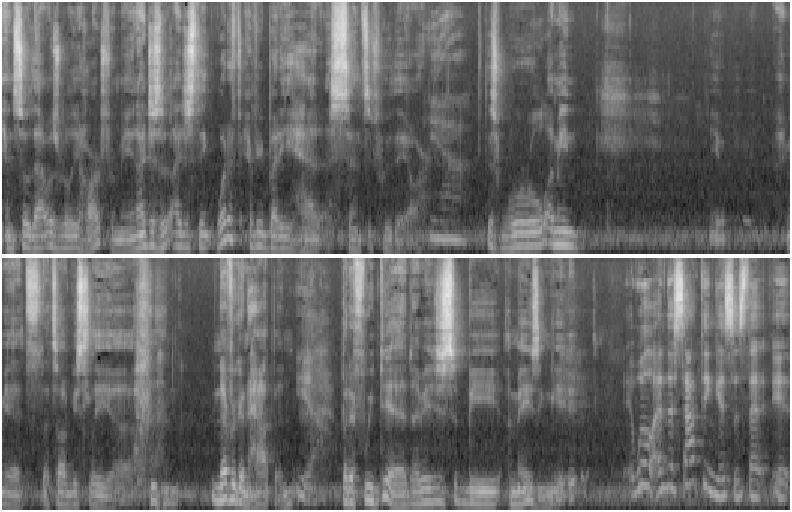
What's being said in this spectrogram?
and so that was really hard for me. And I just I just think, what if everybody had a sense of who they are? Yeah. This world, I mean, you, I mean, that's that's obviously uh, never going to happen. Yeah. But if we did, I mean, it just would be amazing. It- Well, and the sad thing is, is that it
